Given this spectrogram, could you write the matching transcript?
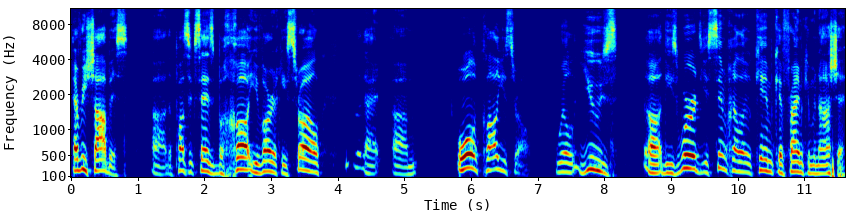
every Shabbos. Uh, the pasuk says, "B'cha yivarich Yisrael," that um, all of Klal Yisrael will use uh, these words, "Yisimcha Elokim k'Ephraim k'Menashe,"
